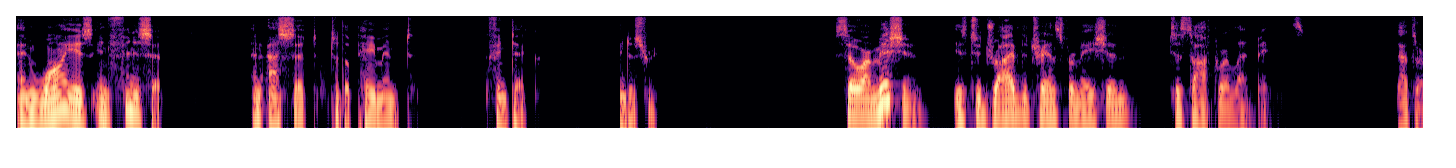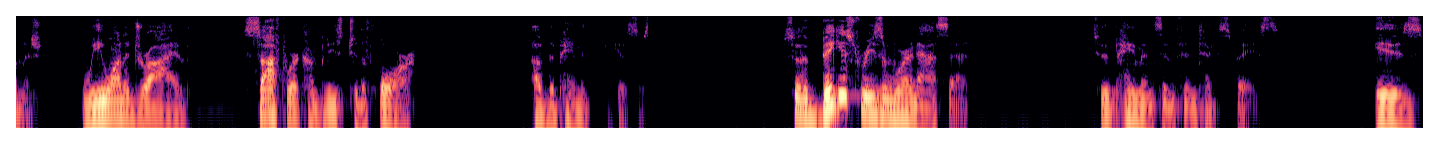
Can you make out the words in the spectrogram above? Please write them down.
And why is Infinicept an asset to the payment fintech industry? So, our mission is to drive the transformation to software led payments. That's our mission. We want to drive software companies to the fore of the payment ecosystem. So, the biggest reason we're an asset to the payments and fintech space is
